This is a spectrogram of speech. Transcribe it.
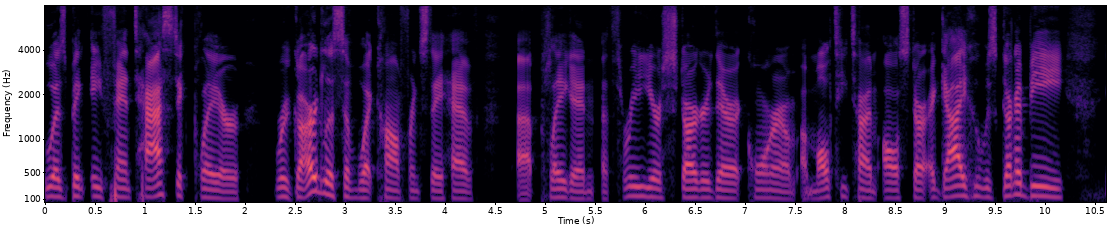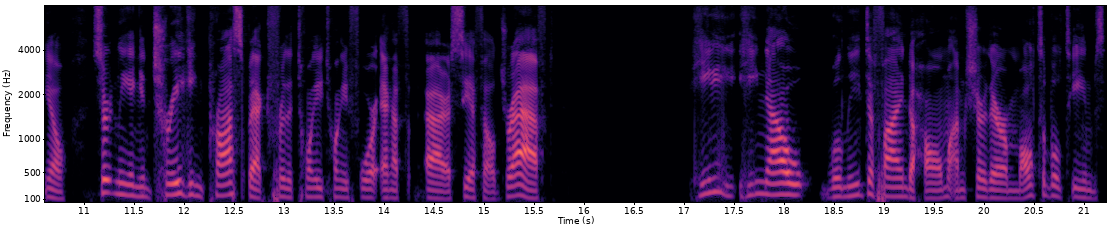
who has been a fantastic player regardless of what conference they have uh, played in. A three year starter there at corner, a multi time All Star, a guy who was going to be, you know, certainly an intriguing prospect for the 2024 NFL, uh, CFL draft he he now will need to find a home. I'm sure there are multiple teams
